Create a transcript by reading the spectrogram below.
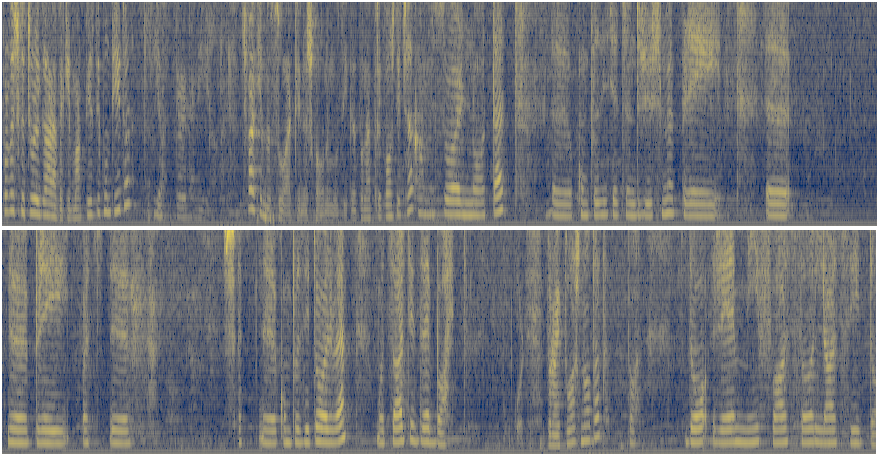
Përveç këtyre garave ke marrë pjesë dikun tjetër? Jo. Deri tani jo. Çfarë ke mësuar ti në shkollën e muzikës? Do na tregosh diçka? Kam mësuar notat, kompozitje të ndryshme prej prej kompozitorëve Mozartit dhe Bachit. Bukur. Do na i thuash notat? Po. Do, re, mi, fa, sol, la, si, do.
